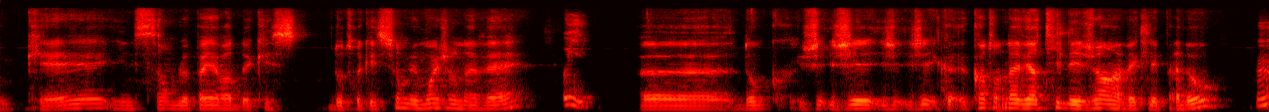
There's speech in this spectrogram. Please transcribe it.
Ok, il ne semble pas y avoir d'autres questions, mais moi j'en avais. Oui. Euh, donc, quand on avertit les gens avec les panneaux hmm.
